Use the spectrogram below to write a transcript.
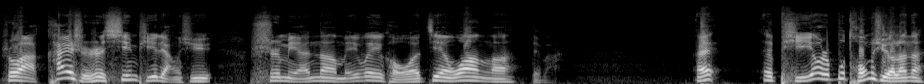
是吧？开始是心脾两虚，失眠呢，没胃口啊，健忘啊，对吧？哎，呃，脾要是不统血了呢，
